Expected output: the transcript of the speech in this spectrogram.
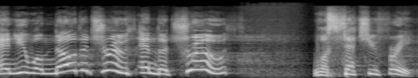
And you will know the truth, and the truth will set you free.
